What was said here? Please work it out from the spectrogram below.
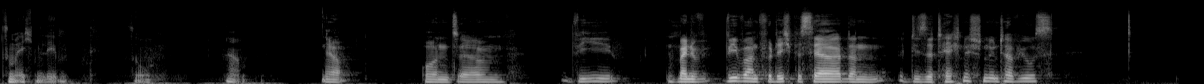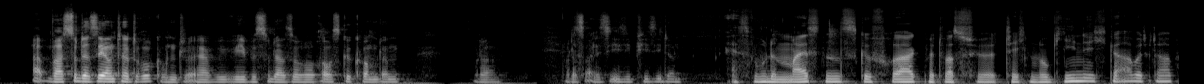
zum echten Leben. So. Ja. Und ähm, wie, ich meine, wie waren für dich bisher dann diese technischen Interviews? Ah, Warst du da sehr unter Druck und äh, wie, wie bist du da so rausgekommen dann? Oder war das alles easy peasy dann? Es wurde meistens gefragt, mit was für Technologien ich gearbeitet habe.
